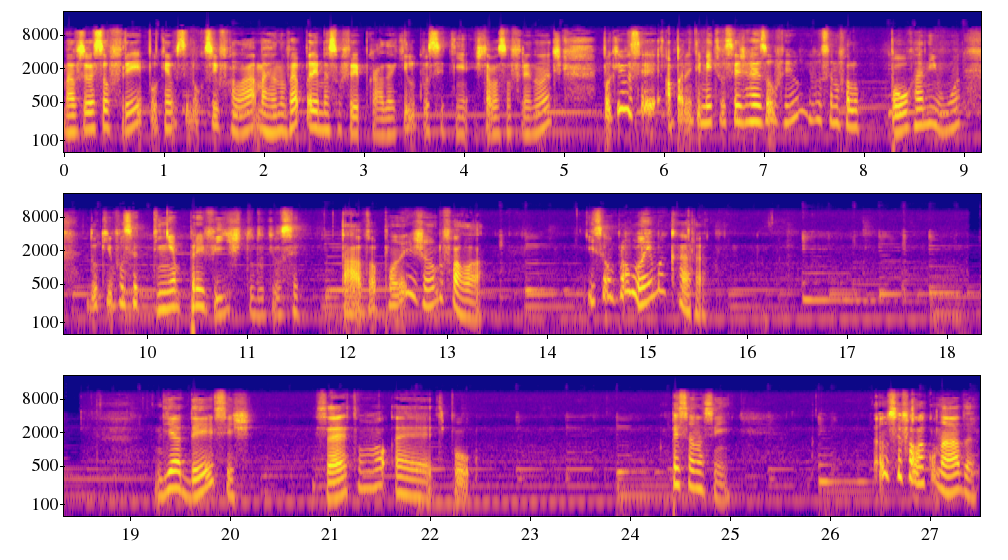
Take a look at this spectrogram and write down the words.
mas você vai sofrer porque você não conseguiu falar, mas não vai poder mais sofrer por causa daquilo que você tinha, estava sofrendo antes, porque você aparentemente você já resolveu e você não falou porra nenhuma do que você tinha previsto, do que você estava planejando falar. Isso é um problema, cara. Dia desses, certo? É, tipo, pensando assim, eu não sei falar com nada.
